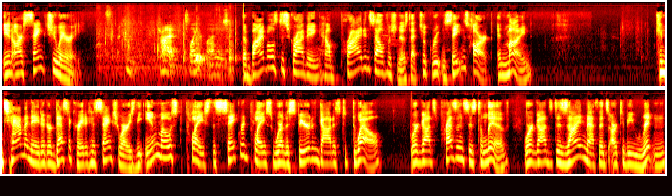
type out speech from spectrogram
in our sanctuary. Try it. That's why your body is. The Bible is describing how pride and selfishness that took root in Satan's heart and mind contaminated or desecrated his sanctuaries, the inmost place, the sacred place where the Spirit of God is to dwell, where God's presence is to live, where God's design methods are to be written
